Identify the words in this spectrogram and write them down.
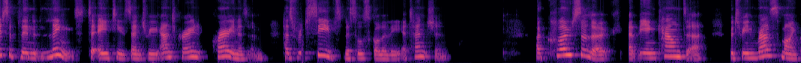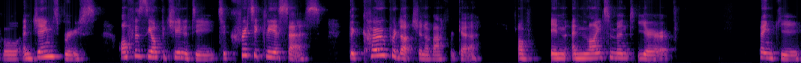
discipline linked to 18th century antiquarianism has received little scholarly attention. A closer look at the encounter between Ras Michael and James Bruce offers the opportunity to critically assess the co-production of Africa of, in Enlightenment Europe. Thank you.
